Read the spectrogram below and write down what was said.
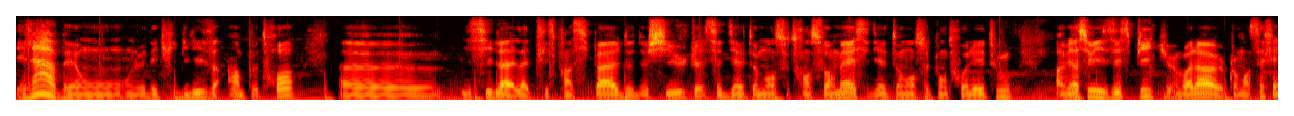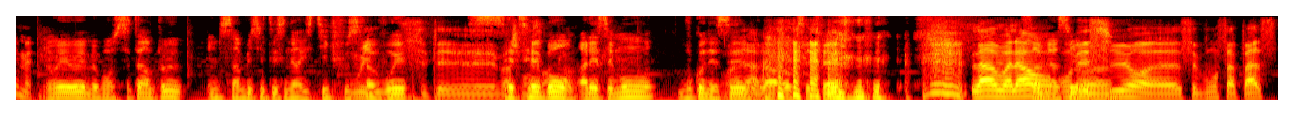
et là, ben, on, le décribilise un peu trop. Euh, ici, l'actrice principale de, de She-Hulk, elle sait directement se transformer, elle sait directement se contrôler et tout. Alors bien sûr, ils expliquent voilà comment c'est fait, mais oui, oui, mais bon, c'était un peu une simplicité scénaristique, faut se l'avouer. C'était, c'était bon. Allez, c'est bon, vous connaissez, voilà, hop, c'est fait. Là, voilà, on, est sûr, euh, c'est bon, ça passe.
